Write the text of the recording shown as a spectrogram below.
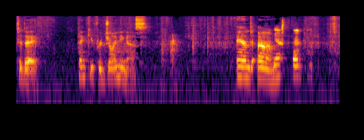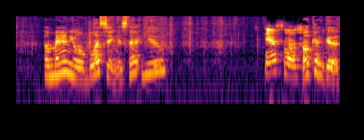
today. Thank you for joining us. And um, yes, thank you. Emmanuel Blessing, is that you? Yes, ma'am. Okay, good.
